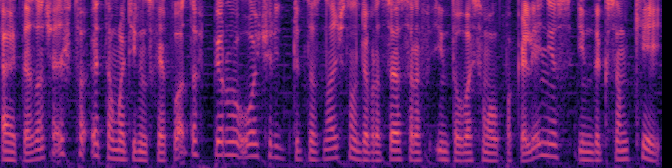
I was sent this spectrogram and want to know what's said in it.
а это означает, что эта материнская плата в первую очередь предназначена для процессоров Intel 8 поколения с индексом K,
